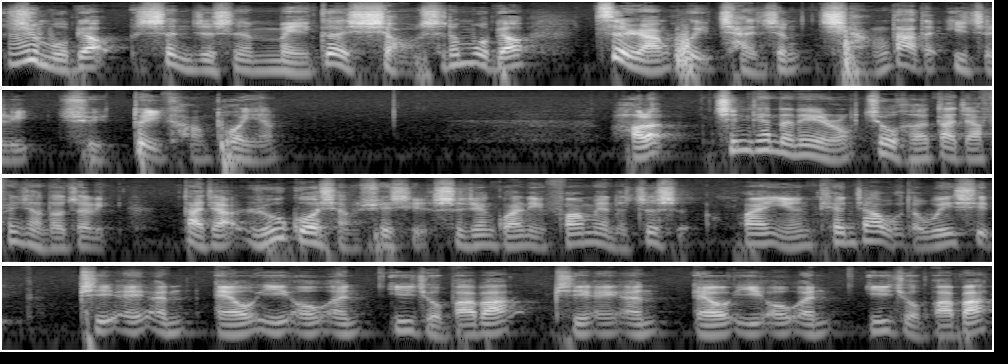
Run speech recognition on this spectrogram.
日目标，甚至是每个小时的目标，自然会产生强大的意志力去对抗拖延。好了，今天的内容就和大家分享到这里。大家如果想学习时间管理方面的知识，欢迎添加我的微信 p a n l e o n 一九八八 p a n l e o n 一九八八，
